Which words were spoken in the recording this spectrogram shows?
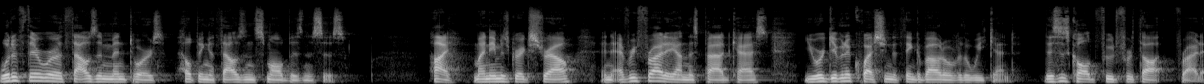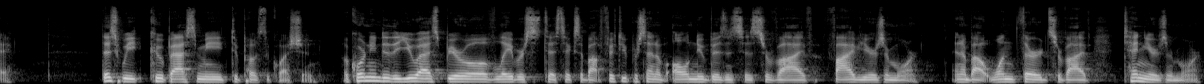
What if there were a thousand mentors helping a thousand small businesses? Hi, my name is Greg Strow, and every Friday on this podcast, you are given a question to think about over the weekend. This is called Food for Thought Friday. This week, Coop asked me to post a question. According to the U.S. Bureau of Labor Statistics, about 50% of all new businesses survive five years or more, and about one third survive 10 years or more.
